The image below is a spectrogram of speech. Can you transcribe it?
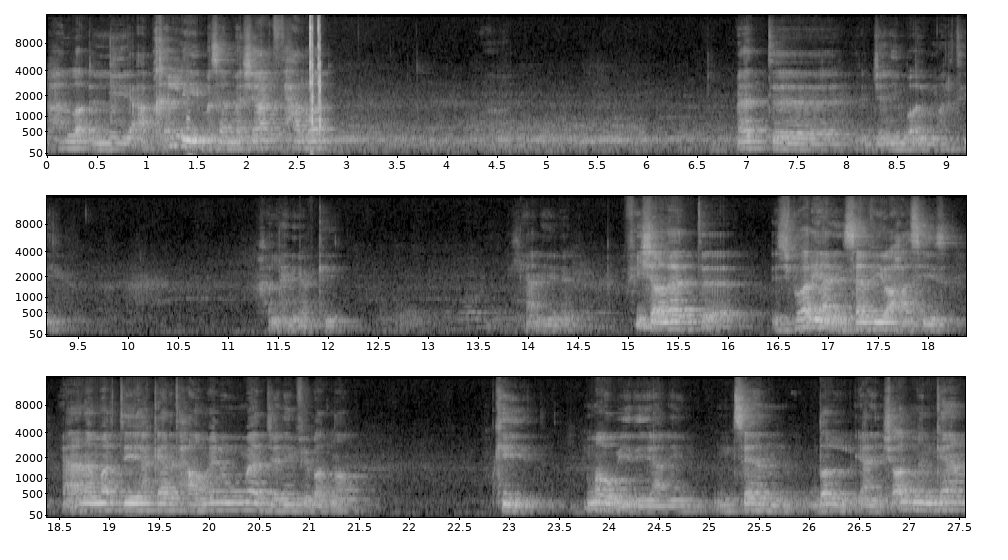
هلأ اللي عم بخلي مثلا مشاعر تتحرك مات آه، الجنين بقلب مرتي خلاني أبكي. يعني في شغلات آه، اجباري يعني الانسان فيه أحاسيس. يعني أنا مرتي كانت حامل ومات جنين في بطنها. بكيت ما هو بإيدي يعني. إنسان ضل يعني شو قد من كان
